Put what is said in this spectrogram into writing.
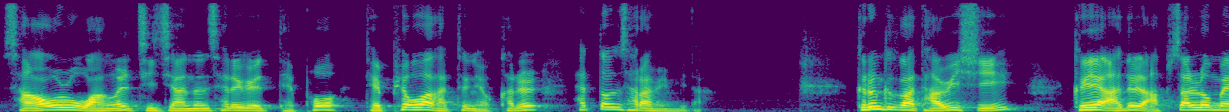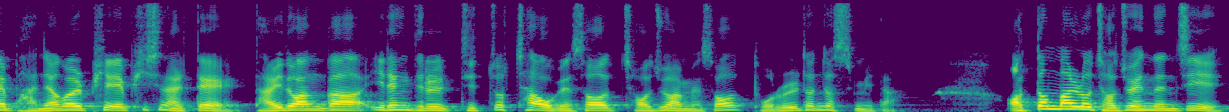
사울 왕을 지지하는 세력의 대표, 대표와 같은 역할을 했던 사람입니다. 그런 그가 다윗이 그의 아들 압살롬의 반역을 피해 피신할 때 다윗 왕과 일행들을 뒤쫓아오면서 저주하면서 돌을 던졌습니다. 어떤 말로 저주했는지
